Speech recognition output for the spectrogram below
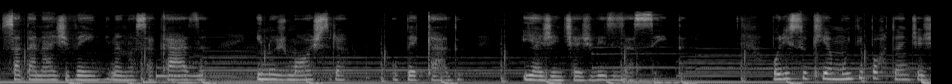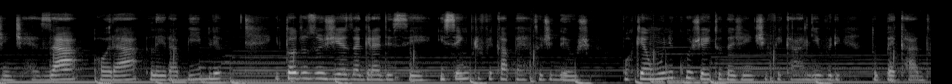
Satanás vem na nossa casa e nos mostra o pecado e a gente às vezes aceita. Por isso que é muito importante a gente rezar, orar, ler a Bíblia e todos os dias agradecer e sempre ficar perto de Deus, porque é o único jeito da gente ficar livre do pecado.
